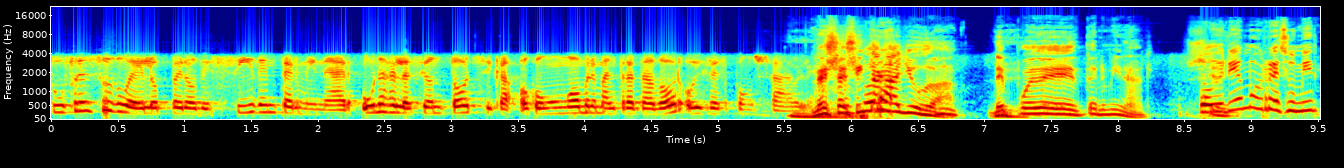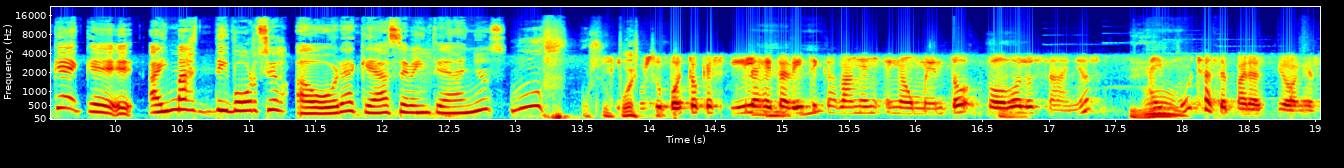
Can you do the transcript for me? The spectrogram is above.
sufren su duelo, pero deciden terminar una relación tóxica o con un hombre maltratador o irresponsable. ¿Necesitan ayuda después de terminar? ¿Podríamos resumir que, que, hay más divorcios ahora que hace 20 años? Uf, por supuesto. por supuesto que sí, las estadísticas van en, aumento todos los años. Hay muchas separaciones,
